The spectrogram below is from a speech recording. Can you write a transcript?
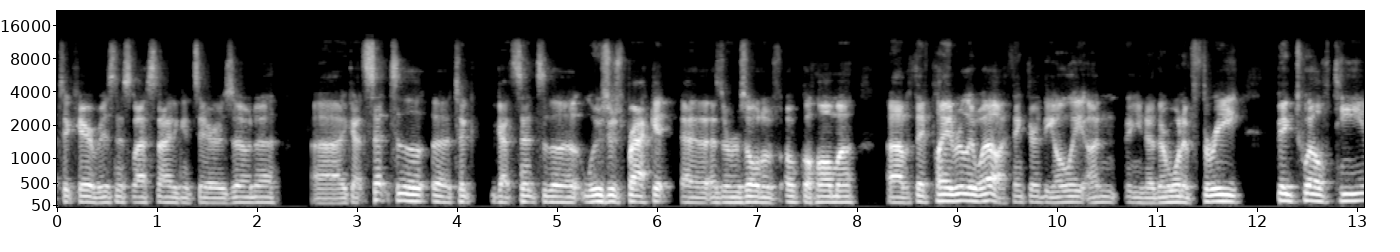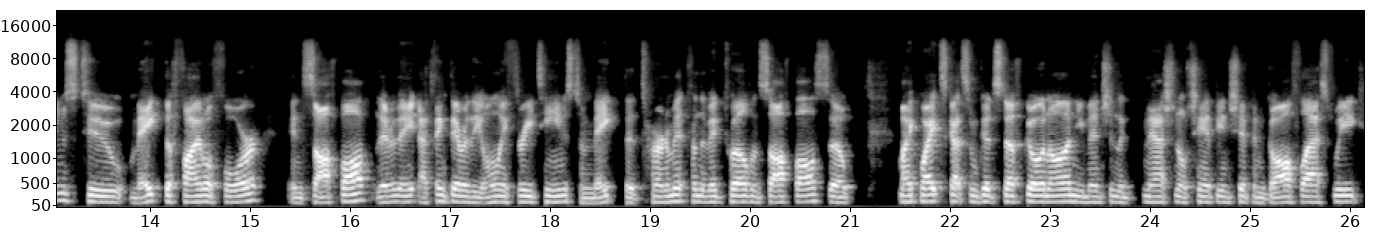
took care of business last night against Arizona. Uh, got sent to the uh, took got sent to the losers bracket uh, as a result of Oklahoma, uh, but they've played really well. I think they're the only un you know they're one of three Big Twelve teams to make the Final Four in softball. They were the, I think they were the only three teams to make the tournament from the Big Twelve in softball. So Mike White's got some good stuff going on. You mentioned the national championship in golf last week.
